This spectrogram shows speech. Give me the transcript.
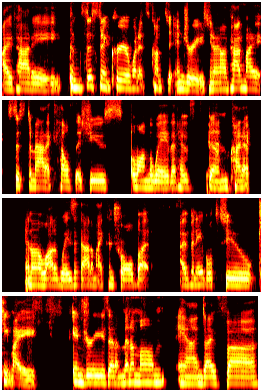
I've had a consistent career when it's come to injuries. You know, I've had my systematic health issues along the way that have yeah. been kind of in a lot of ways out of my control, but I've been able to keep my injuries at a minimum. And I've uh,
